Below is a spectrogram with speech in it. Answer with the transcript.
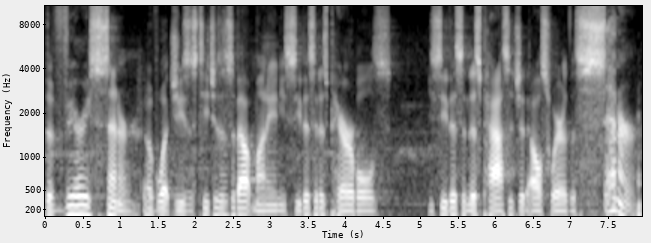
The very center of what Jesus teaches us about money, and you see this in his parables, you see this in this passage and elsewhere, the center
